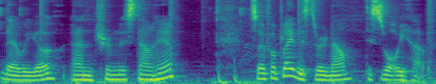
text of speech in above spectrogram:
There we go, and trim this down here. So if I play this through now, this is what we have.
